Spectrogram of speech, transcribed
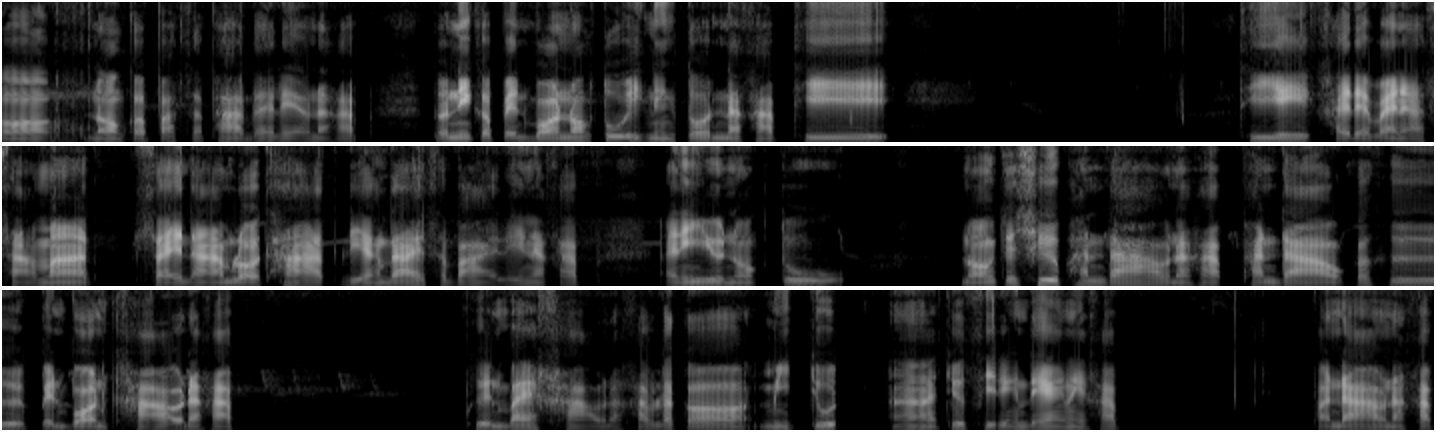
ก็น้องก็ปรับสภาพได้แล้วนะครับ ตัวนี้ก็เป็นบอลนอกตู้อีกหนึ่งต้นนะครับที่ ที่ใครได้ไปเนี่ยสามารถใส่น้ำหล่อถาดเลี้ยงได้สบายเลยนะครับ อันนี้อยู่นอกตู้ น้องจะชื่อพันดาวนะครับ พันดาวก็คือเป็นบอลขาวนะครับ พื้นใบขาวนะครับ แล้วก็มีจุดอ่าจุดสีแดงๆนี่ครับ พันดาวนะครับ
